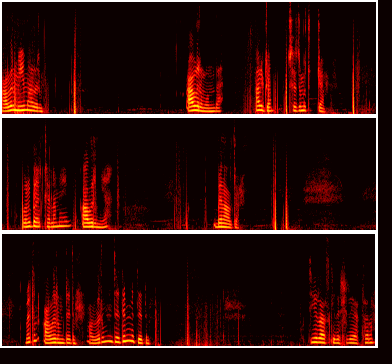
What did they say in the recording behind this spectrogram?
Alır mıyım? Alırım. Alırım onu da. Alacağım. Sözümü tutacağım. Onu belki alamayayım. Alırım ya. Ben alacağım. Bakın alırım dedim. Alırım dedim mi dedim. Diğer rastgele şuraya atalım.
